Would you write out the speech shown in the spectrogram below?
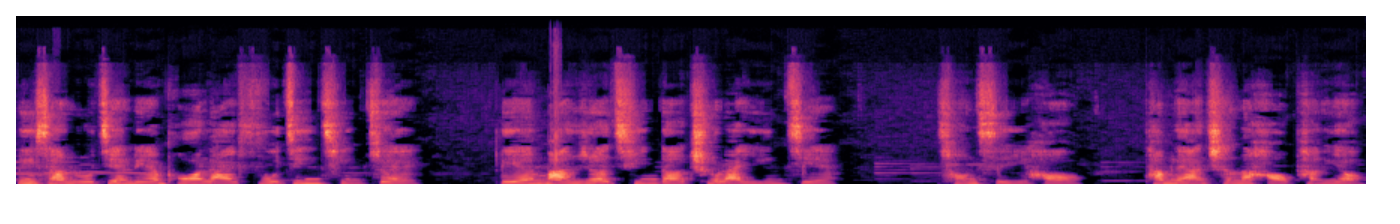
蔺相如见廉颇来负荆请罪，连忙热情地出来迎接。从此以后，他们俩成了好朋友，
